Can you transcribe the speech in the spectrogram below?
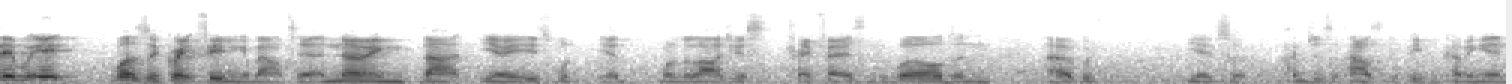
it was a great feeling about it, and knowing that you know it is one, you know, one of the largest trade fairs in the world, and uh, with you know sort of hundreds of thousands of people coming in.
